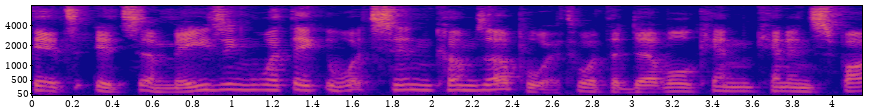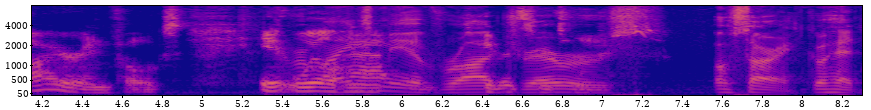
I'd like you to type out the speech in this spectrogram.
it's it's amazing what they what sin comes up with, what the devil can can inspire in folks. It, it will reminds happen. me of rod Give it some time. Dreher's oh sorry go ahead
